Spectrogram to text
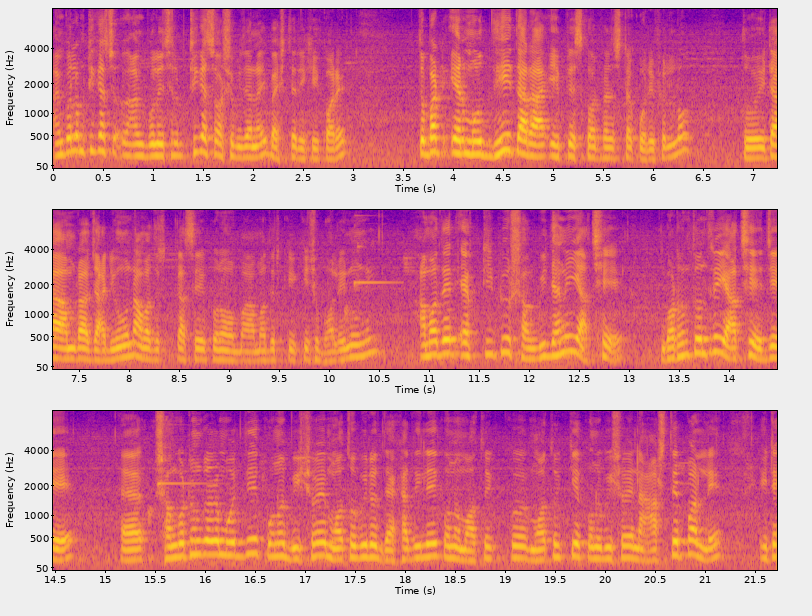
আমি বললাম, ঠিক আছে। আমি বলেছিলাম, ঠিক আছে, অসুবিধা নাই, বাইশ তারিখে করেন। তো বাট এর মধ্যেই তারা এই প্রেস কনফারেন্সটা করে ফেলল। তো এটা আমরা জানিও না, আমাদের কাছে কোনো, আমাদেরকে কিছু বলেন উনি আমাদের এফটিপিও সংবিধানেই আছে, গঠনতন্ত্রেই আছে যে সংগঠনগুলোর মধ্যে কোনো বিষয়ে মতবিরোধ দেখা দিলে, কোনো মতৈক্য, মতৈক্যে কোনো বিষয়ে না আসতে পারলে, এটা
